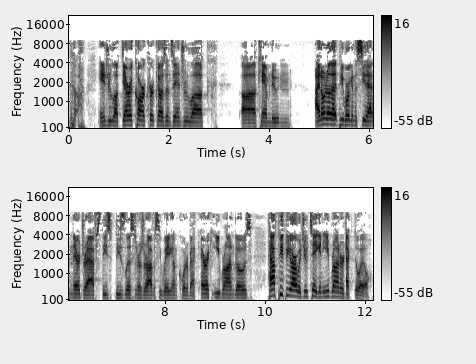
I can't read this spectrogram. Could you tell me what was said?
Andrew Luck, Derek Carr, Kirk Cousins, Andrew Luck, uh, Cam Newton. I don't know that people are going to see that in their drafts. These, these listeners are obviously waiting on quarterback. Eric Ebron goes. Half PPR, would you have taken Ebron or Jack Doyle?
